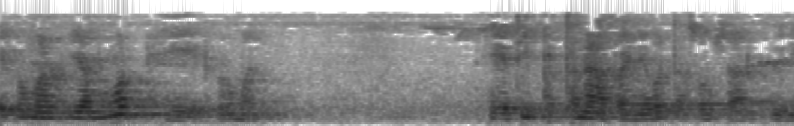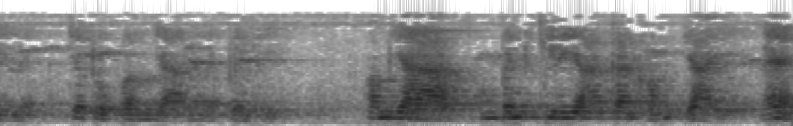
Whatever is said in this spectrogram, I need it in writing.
ตุของมันพยายามงดเหตุของมัน เหตุที่พัฒนาไปในวัฏสงสารคือนี่แหละจะถูกความอยากนี่แหละเป็นเหตุความอยากมันเป็นกิริยาการของใจนะ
